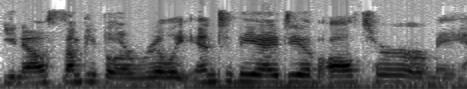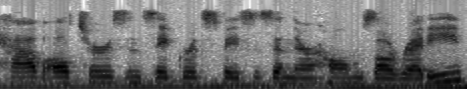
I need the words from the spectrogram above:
you know, some people are really into the idea of altar or may have altars and sacred spaces in their homes already.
